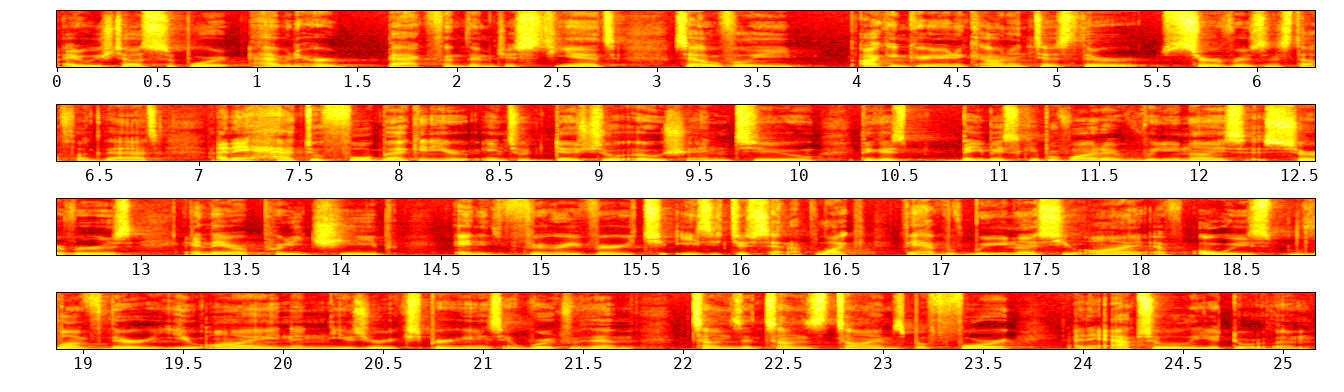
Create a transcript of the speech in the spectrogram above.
I reached out to support, haven't heard back from them just yet. So hopefully I can create an account and test their servers and stuff like that. And I had to fall back in here into DigitalOcean to because they basically provide a really nice servers and they are pretty cheap and it's very very easy to set up. Like they have a really nice ui i've always loved their ui and user experience. I worked with them tons and tons of times before and i absolutely adore them.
